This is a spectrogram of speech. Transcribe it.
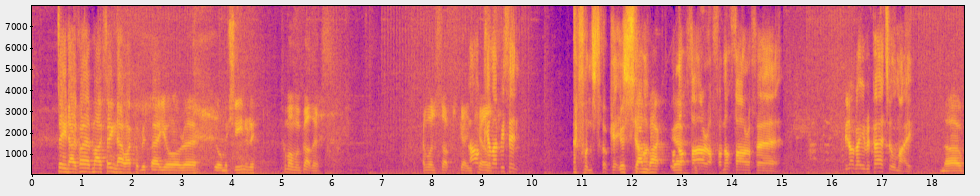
See, now if I had my thing now, I could repair your uh, your machinery. Come on, we've got this. Everyone stops getting I'll killed. kill everything. Everyone stop getting Just shot. stand back. I'm yeah. not far off. I'm not far off. Uh... Have you not got your repair tool, Matty? No.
